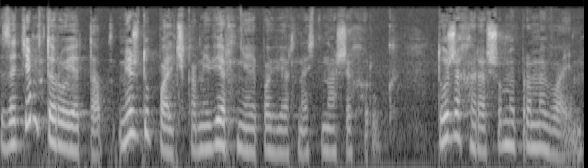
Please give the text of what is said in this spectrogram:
Затем второй этап между пальчиками верхняя поверхность наших рук тоже хорошо мы промываем.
